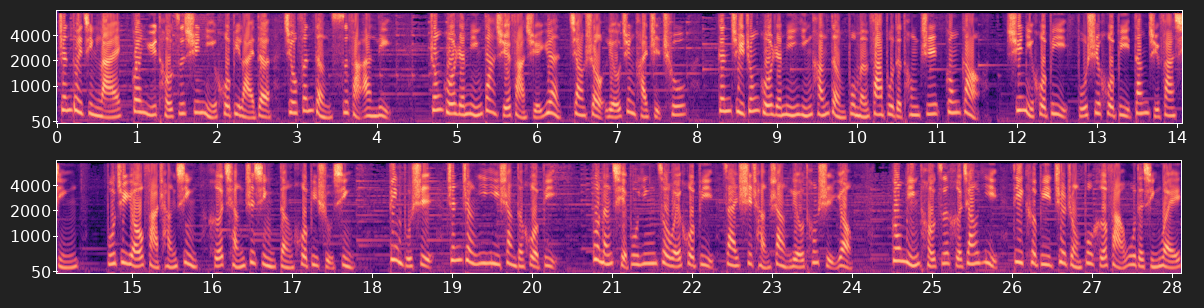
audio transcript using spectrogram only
针对近来关于投资虚拟货币来的纠纷等司法案例，中国人民大学法学院教授刘俊海指出，根据中国人民银行等部门发布的通知公告。虚拟货币不是货币当局发行，不具有法偿性和强制性等货币属性，并不是真正意义上的货币，不能且不应作为货币在市场上流通使用。公民投资和交易地克币这种不合法物的行为，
